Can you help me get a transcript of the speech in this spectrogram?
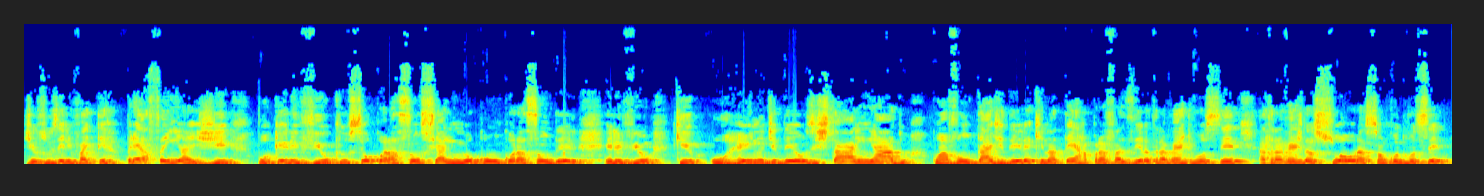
Jesus ele vai ter pressa em agir porque ele viu que o seu coração se alinhou com o coração dele. Ele viu que o reino de Deus está alinhado com a vontade dele aqui na terra para fazer através de você, através da sua oração. Quando você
